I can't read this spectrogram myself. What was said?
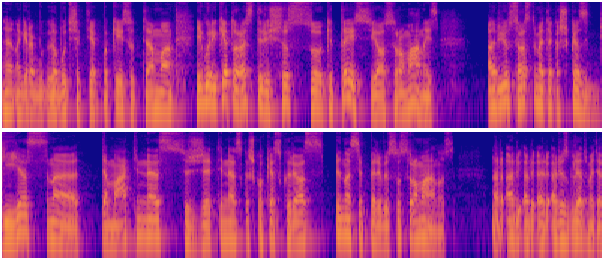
na gerai, galbūt šiek tiek pakeisiu temą, jeigu reikėtų rasti ryšius su kitais jos romanais, ar jūs rastumėte kažkokias gyjas, na, tematinės, siužetinės, kažkokias, kurios pinasi per visus romanus? Ar, ar, ar, ar, jūs galėtumėte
